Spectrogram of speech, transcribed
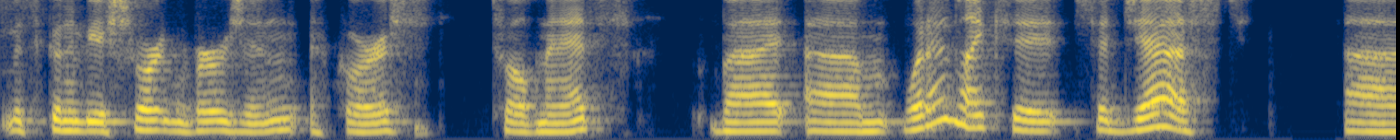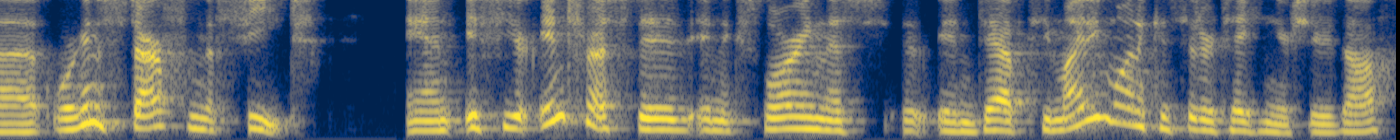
it's going to be a shortened version, of course, 12 minutes. But um, what I'd like to suggest, uh, we're going to start from the feet. And if you're interested in exploring this in depth, you might even want to consider taking your shoes off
